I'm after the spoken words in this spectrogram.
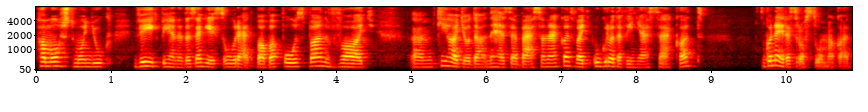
ha most mondjuk végigpihened az egész órát babapózban, vagy um, kihagyod a nehezebb ászanákat, vagy ugrod a vinyászákat, akkor ne érezd rosszul magad.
